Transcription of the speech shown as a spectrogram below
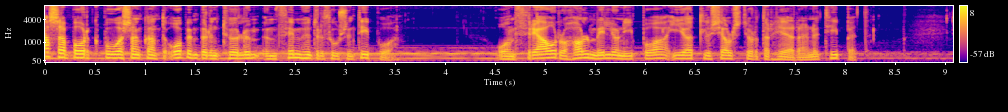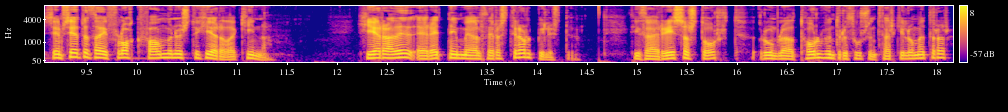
Í Lasaborg búa samkvæmt ofinbörun tölum um 500.000 íbúa og um þrjár og hálf miljón íbúa í öllu sjálfstjórnar héræðinu Tíbet, sem setur það í flokk fámunustu héræða Kína. Héræðið er einning meðal þeirra strjálbílistu, því það er risastórt, rúmlega 1200.000 ferkilometrar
